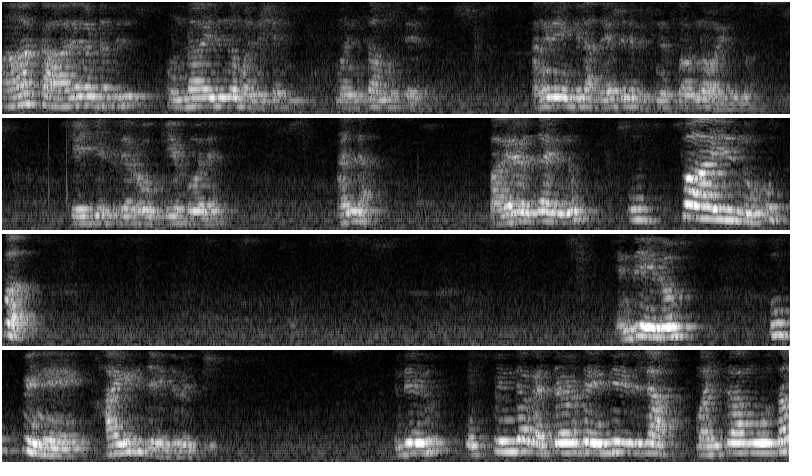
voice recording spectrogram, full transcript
ആ കാലഘട്ടത്തിൽ ഉണ്ടായിരുന്ന മനുഷ്യൻ മൻസ മൂസയായിരുന്നു അങ്ങനെയെങ്കിൽ അദ്ദേഹത്തിന്റെ ബിസിനസ് സ്വർണമായിരുന്നു. കെ ജി എഫിലെ റോക്കിയെ പോലെ. അല്ല. പകരം എന്തായിരുന്നു? ഉപ്പായിരുന്നു. ഉപ്പ്. എന്ത് ചെയ്തു? ഉപ്പിനെ ഹൈഡ് ചെയ്ത് വെച്ചു. എന്ത് ചെയ്തു? ഉപ്പിന്റെ കച്ചവടത്തെ എന്ത് ചെയ്തില്ല? മൻസാമൂസ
